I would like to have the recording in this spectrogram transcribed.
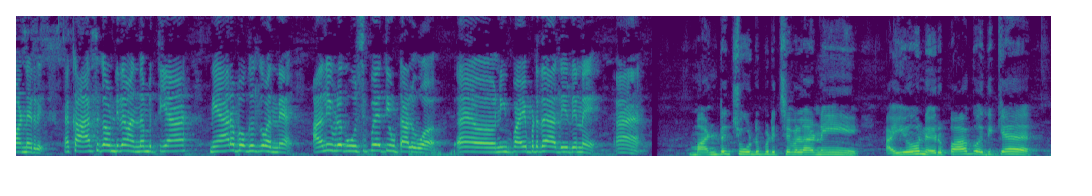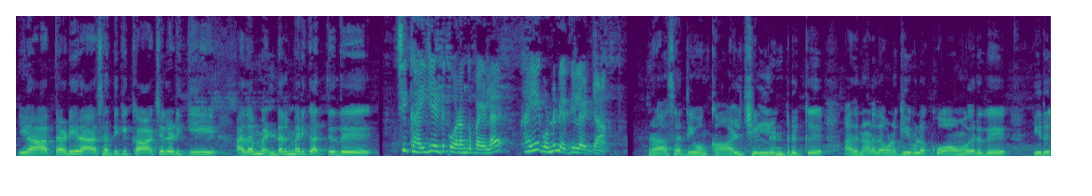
ஓனர். நான் காசு கவுண்டி தான் வந்தேன் பத்தியா? நேர போக்குக்கு வந்தேன். அது இவ்வளவு உசு பேத்தி விட்டாளுவோ? நீ பயப்படுதா? அது இதுன்னு. ஆ. மண்டு சூடு பிடிச்சவளா நீ? ஐயோ நெருப்பா கொதிக்க. ஏன் ஆத்தாடி ராசாத்திக்கு காய்ச்சல் அடிக்கி. அதான் மெண்டல் மாதிரி கத்துது. சி கையை எடுத்து குரங்கு பையல. கையை கொண்டு நெத்தியில வைக்கான். ராசாத்தி உன் கால் சில்லுன்னு இருக்கு அதனாலதான் உனக்கு இவ்வளோ கோவம் வருது. இரு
